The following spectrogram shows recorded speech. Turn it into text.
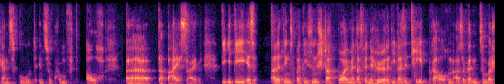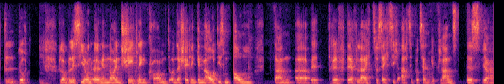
ganz gut in Zukunft auch äh, dabei sein. Die Idee ist allerdings bei diesen Stadtbäumen, dass wir eine höhere Diversität brauchen. Also wenn zum Beispiel durch Globalisierung irgendein neuer Schädling kommt und der Schädling genau diesen Baum dann äh, betrifft, der vielleicht zu 60, 80 Prozent gepflanzt ist, wir haben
